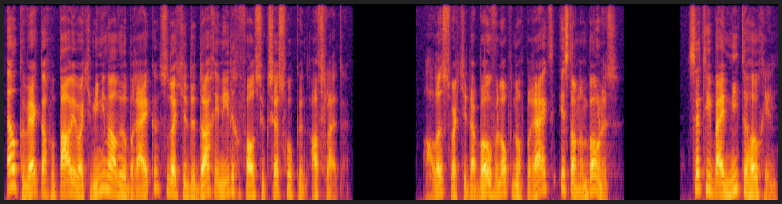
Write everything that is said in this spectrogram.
Elke werkdag bepaal je wat je minimaal wil bereiken, zodat je de dag in ieder geval succesvol kunt afsluiten. Alles wat je daarbovenop nog bereikt, is dan een bonus. Zet hierbij niet te hoog in.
